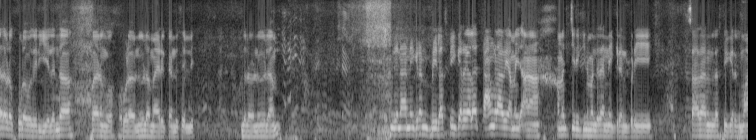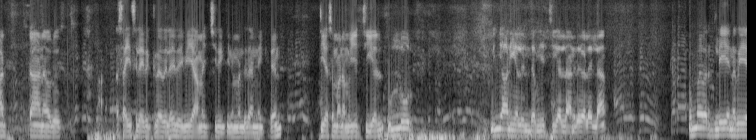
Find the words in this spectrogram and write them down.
அதை விட கூட தெரியல. இருந்தா பாருங்கோ இவ்வளோ நீளமாக இருக்குன்னு சொல்லி. இதில் நீளம். இது நான் நினைக்கிறேன் இப்படி ஸ்பீக்கர்களை தாங்களாகவே அமை அமைச்சிருக்கணுமென்று தான் நினைக்கிறேன் இப்படி. சாதாரண ஸ்பீக்கருக்கு மாட்டான ஒரு சைஸில் இருக்கிறதுல இதை அமைச்சிருக்கணும் என்று தான் நினைக்கிறேன். வித்தியாசமான முயற்சிகள் உள்ளூர் விஞ்ஞானிகள் இந்த முயற்சிகள் இதுகள் எல்லாம். உண்மைவர்களையே நிறைய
